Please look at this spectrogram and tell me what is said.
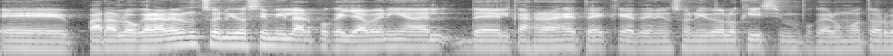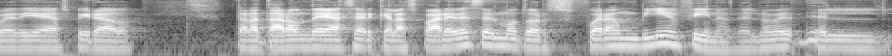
eh, para lograr un sonido similar, porque ya venía del, del Carrera GT, que tenía un sonido loquísimo, porque era un motor V10 aspirado, trataron de hacer que las paredes del motor fueran bien finas, del, del-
